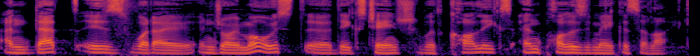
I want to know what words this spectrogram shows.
And that is what I enjoy most, uh, the exchange with colleagues and policymakers alike.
